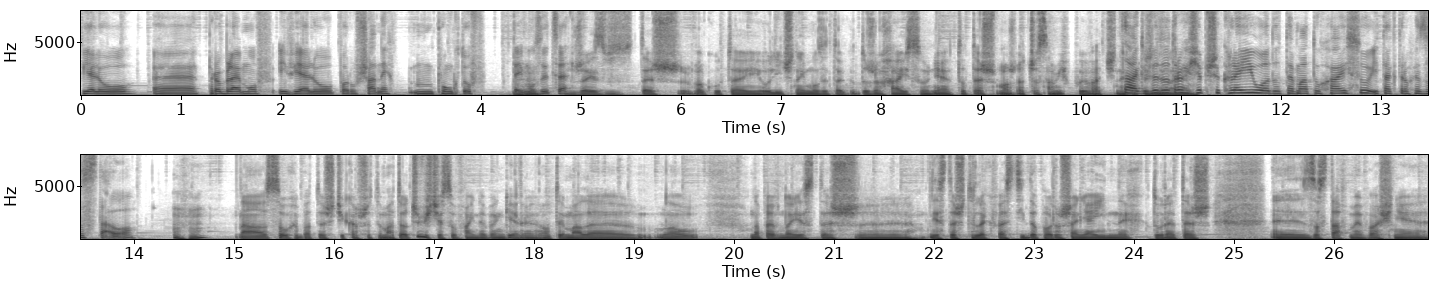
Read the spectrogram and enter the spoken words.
wielu e, problemów i wielu poruszanych m, punktów w tej mhm. muzyce. Że jest też wokół tej ulicznej muzyki tak dużo hajsu, nie? To też może czasami wpływać Tak, że to trochę się przykleiło do tematu hajsu i tak trochę zostało. Mhm. A są chyba też ciekawsze tematy. Oczywiście są fajne węgiery o tym, ale no, na pewno jest też, y, jest też tyle kwestii do poruszenia innych, które też y, zostawmy właśnie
